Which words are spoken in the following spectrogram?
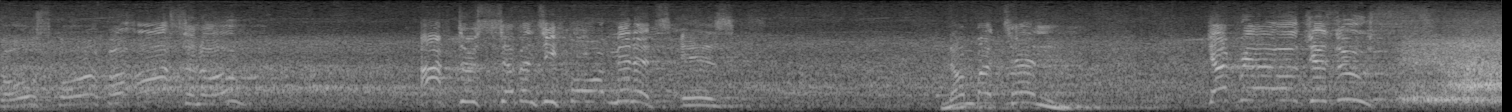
goal scorer for Arsenal after 74 minutes is number 10, Gabriel Jesus.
